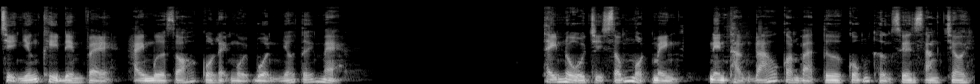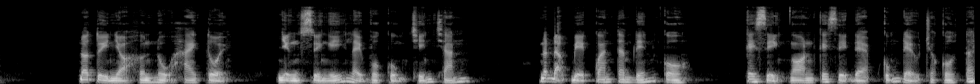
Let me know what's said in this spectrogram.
Chỉ những khi đêm về hay mưa gió cô lại ngồi buồn nhớ tới mẹ. Thấy nụ chỉ sống một mình Nên thằng đáo con bà Tư cũng thường xuyên sang chơi. Nó tuy nhỏ hơn nụ 2 tuổi Nhưng suy nghĩ lại vô cùng chín chắn. Nó đặc biệt quan tâm đến cô. Cái gì ngon, cái gì đẹp cũng đều cho cô tất.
